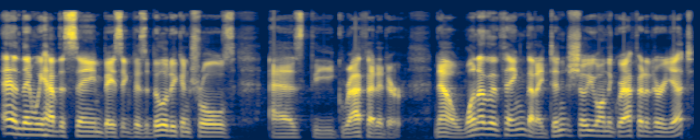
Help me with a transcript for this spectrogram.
And then we have the same basic visibility controls as the graph editor. Now, one other thing that I didn't show you on the graph editor yet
